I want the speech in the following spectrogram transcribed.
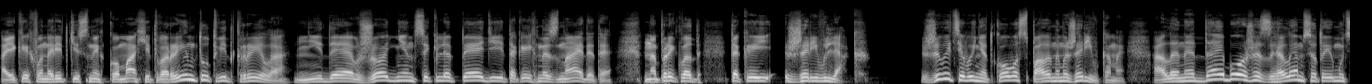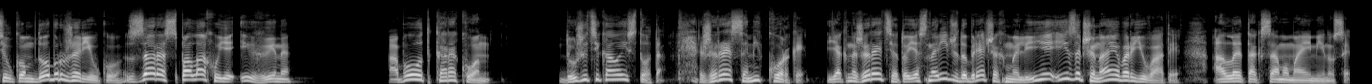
а яких вона рідкісних комах і тварин тут відкрила. Ніде в жодній енциклопедії таких не знайдете. Наприклад, такий жарівляк. Живиться винятково спаленими жарівками, але не дай Боже, згелемся то йому цілком добру жарівку, зараз спалахує і гине. Або от каракон. Дуже цікава істота. Жере самі корки. Як нажереться, то ясна річ добряче хмеліє і зачинає варювати. Але так само має мінуси.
